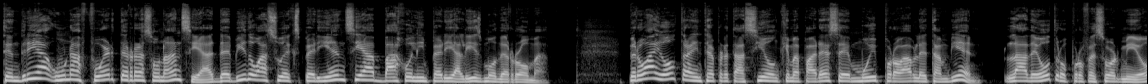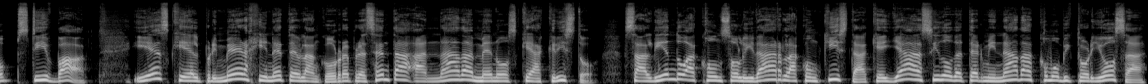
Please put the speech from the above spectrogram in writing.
tendría una fuerte resonancia debido a su experiencia bajo el imperialismo de Roma. Pero hay otra interpretación que me parece muy probable también, la de otro profesor mío, Steve Baugh, y es que el primer jinete blanco representa a nada menos que a Cristo, saliendo a consolidar la conquista que ya ha sido determinada como victoriosa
